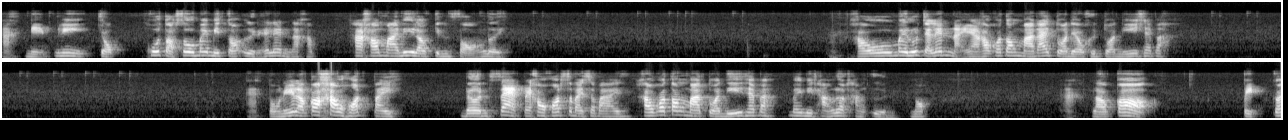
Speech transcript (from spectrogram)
อะนี่นี่จบคู่ต่อสู้ไม่มีตัวอื่นให้เล่นนะครับ ถ้าเขามานี่เรากินสองเลยเขาไม่รู้จะเล่นไหนอะเขาก็ต้องมาได้ตัวเดียวคือตัวนี้ใช่ปะอะตรงนี้เราก็เข้าฮอตไป เดินแทรกไปเข้าฮอตสบายๆเขาก็ต้องมาตัวนี้ใช่ปะไม่มีทางเลือกทางอื่นเนาะอะเราก็ปิดก็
